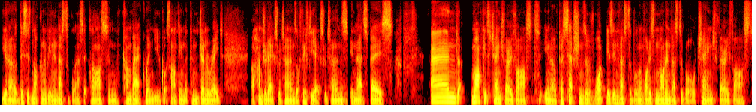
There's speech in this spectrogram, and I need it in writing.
you know this is not going to be an investable asset class and come back when you've got something that can generate 100x returns or 50x returns in that space. And markets change very fast. You know perceptions of what is investable and what is not investable change very fast.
